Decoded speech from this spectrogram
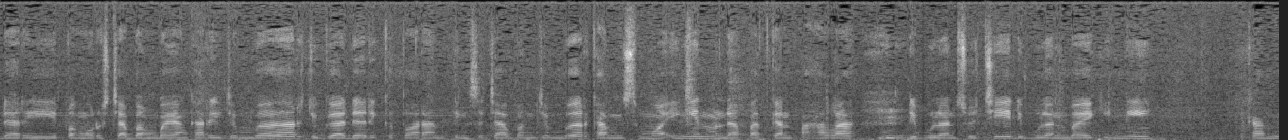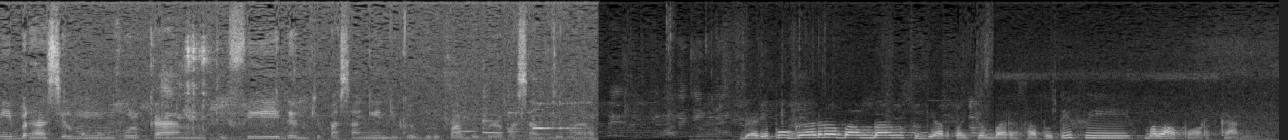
dari pengurus cabang Bayangkari Jember, juga dari Ketua Ranting secabang Jember, kami semua ingin mendapatkan pahala di bulan suci, di bulan baik ini. Kami berhasil mengumpulkan TV dan kipas angin juga berupa beberapa santunan. Dari Pugar, Bambang Sugiarto Jember 1 TV melaporkan.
